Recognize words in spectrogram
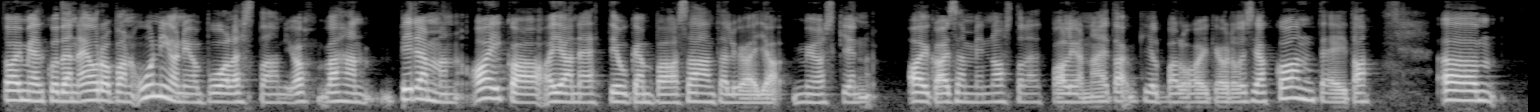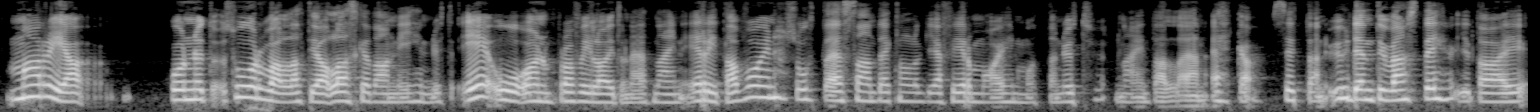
Toimijat kuten Euroopan unioni on puolestaan jo vähän pidemmän aikaa ajaneet tiukempaa sääntelyä ja myöskin aikaisemmin nostaneet paljon näitä kilpailuoikeudellisia kanteita. Maria, kun nyt suurvallat ja lasketaan niihin nyt, EU on profiloituneet näin eri tavoin suhteessaan teknologiafirmoihin, mutta nyt näin tällään ehkä sitten yhdentyvästi tai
